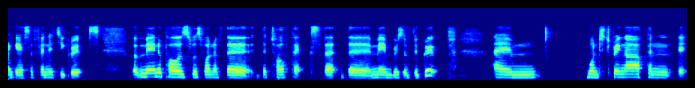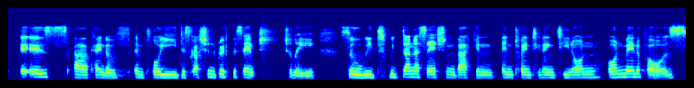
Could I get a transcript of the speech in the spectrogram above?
i guess affinity groups. But menopause was one of the the topics that the members of the group um, wanted to bring up and it, it is a kind of employee discussion group essentially. So we'd we'd done a session back in in 2019 on on menopause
